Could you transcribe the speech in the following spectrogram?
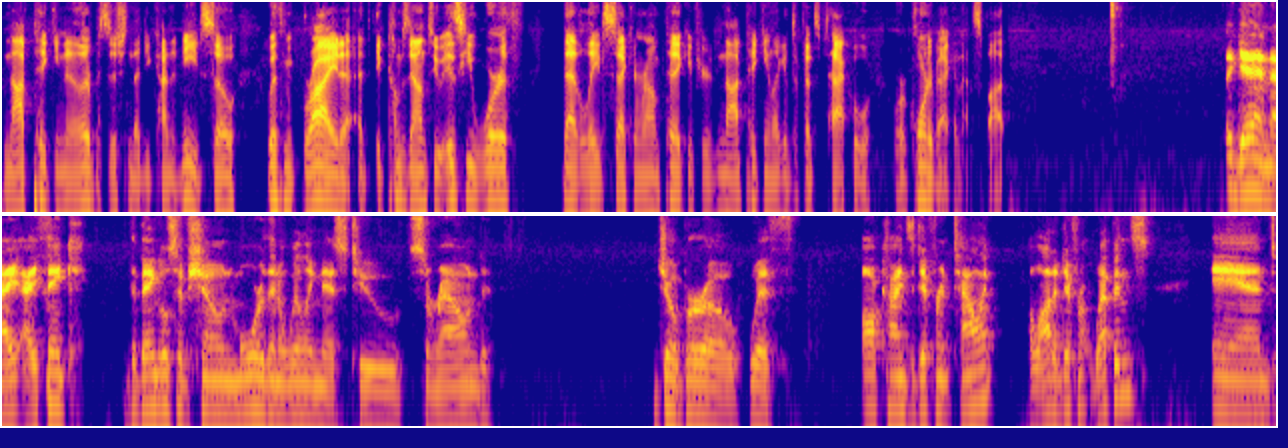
not picking another position that you kind of need. So with McBride, uh, it comes down to is he worth that late second round pick if you're not picking like a defensive tackle or a cornerback in that spot? Again, I, I think the Bengals have shown more than a willingness to surround Joe Burrow with all kinds of different talent, a lot of different weapons. And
